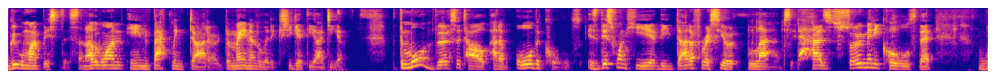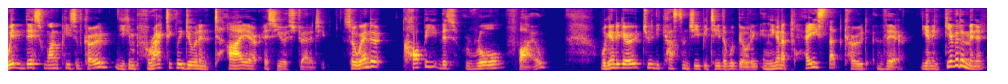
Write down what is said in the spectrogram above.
Google My Business. Another one in backlink data, domain analytics. You get the idea. But the more versatile out of all the calls is this one here, the DataForSEO Labs. It has so many calls that with this one piece of code, you can practically do an entire SEO strategy. So we're going to copy this raw file. We're going to go to the custom GPT that we're building and you're going to paste that code there. You're going to give it a minute.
